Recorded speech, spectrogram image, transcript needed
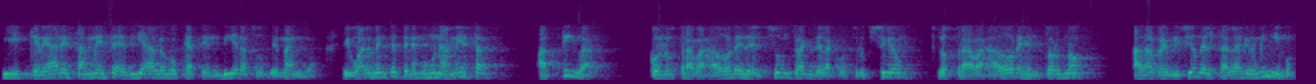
y crear esa mesa de diálogo que atendiera sus demandas. Igualmente tenemos una mesa activa con los trabajadores del Suntrack de la construcción, los trabajadores en torno a la revisión del salario mínimo.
